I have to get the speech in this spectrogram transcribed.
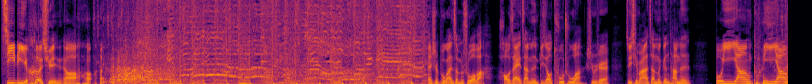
激励鹤群啊。但是不管怎么说吧，好在咱们比较突出啊，是不是？最起码咱们跟他们不一样，不一样。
